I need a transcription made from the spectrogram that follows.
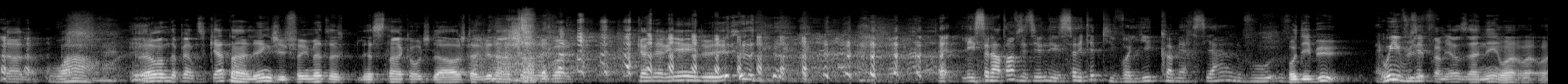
Non, non. Wow. Là, on a perdu 4 en ligne. J'ai failli mettre le- l'assistant coach dehors. J'étais arrivé dans la chambre. le gars, Il connaît rien, lui. Euh, Les sénateurs, vous étiez une des seules équipes qui voliez commercial. Vous, vous, Au début. Oui, vous êtes- premières années. Ouais, ouais, ouais,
